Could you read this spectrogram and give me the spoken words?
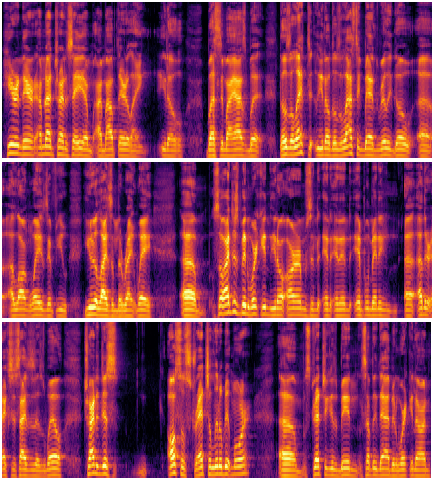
here and there. I'm not trying to say I'm I'm out there like you know busting my ass, but those elect you know those elastic bands really go uh, a long ways if you utilize them the right way. Um, so I just been working, you know, arms and and, and implementing uh, other exercises as well, trying to just also stretch a little bit more. Um, stretching has been something that I've been working on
